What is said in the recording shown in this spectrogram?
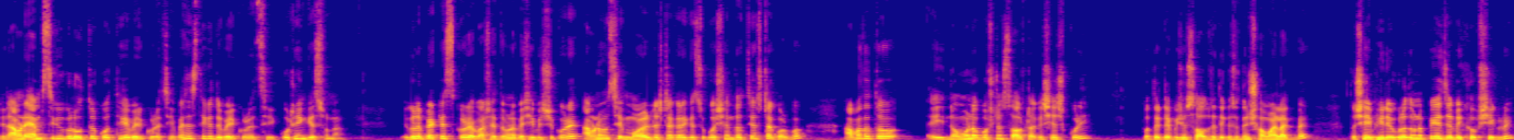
যেটা আমরা এমসিকিউগুলো উত্তর কোথেকে বের করেছি? প্যাসেজ থেকে তো বের করেছি, কঠিন কিছু না। এগুলো প্র্যাকটিস করে বাসায় তোমরা বেশি বেশি করে, আমরা হচ্ছে মডেল টেস্ট আকারে কিছু কোয়েশ্চেন দেওয়ার চেষ্টা করব। আপাতত এই নমুনা প্রশ্নের সলভটাকে শেষ করি। প্রত্যেকটা বিষয় সলভ দিতে কিছুদিন সময় লাগবে। তো সেই ভিডিওগুলো তোমরা পেয়ে যাবে খুব শীঘ্রই।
